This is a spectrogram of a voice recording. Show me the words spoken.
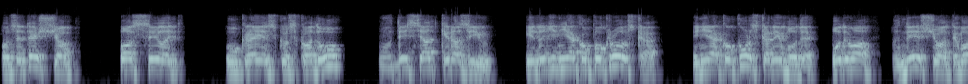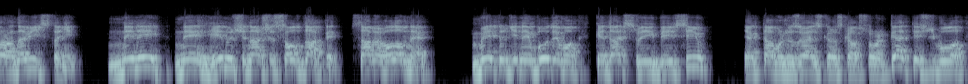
Оце те, що посилить українську складу в десятки разів. І тоді ніякого Покровська і ніякого Курська не буде. Будемо знищувати ворога на відстані, не, не, не гинучи наші солдати. Саме головне, ми тоді не будемо кидати своїх бійців, як там уже Зеленський розказав, 45 тисяч було,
